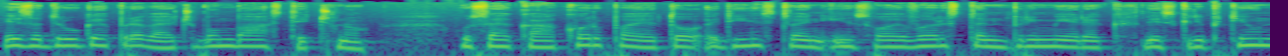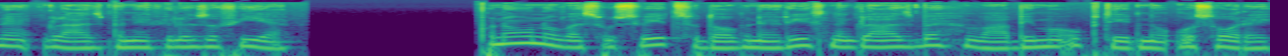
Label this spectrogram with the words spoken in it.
je za druge preveč bombastično. Vsekakor pa je to edinstven in svoj vrsten primerek deskriptivne glasbene filozofije. Ponovno vas v svet sodobne resne glasbe vabimo ob tednu Osorej.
